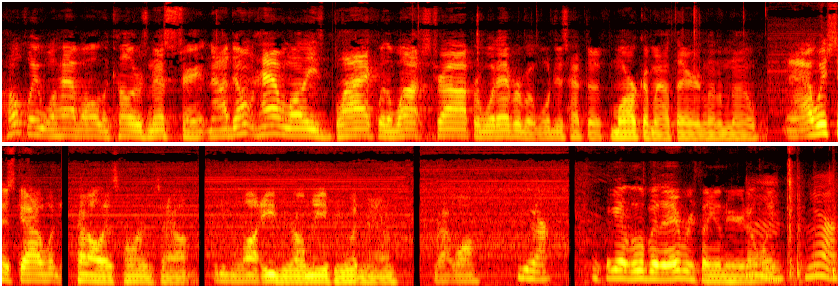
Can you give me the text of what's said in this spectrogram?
hopefully we'll have all the colors necessary. Now I don't have a lot of these black with a white stripe or whatever, but we'll just have to mark them out there and let them know. Now, I wish this guy wouldn't cut all his horns out. It would be a lot easier on me if he wouldn't have. Right, Wall? Yeah. We got a little bit of everything in here, don't mm, we? Yeah.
